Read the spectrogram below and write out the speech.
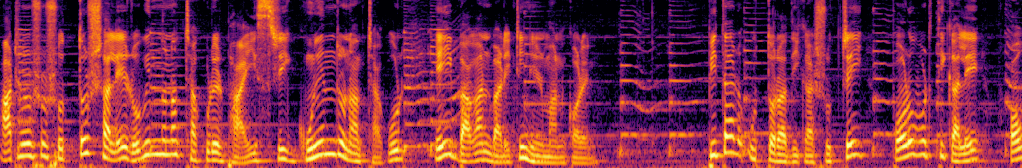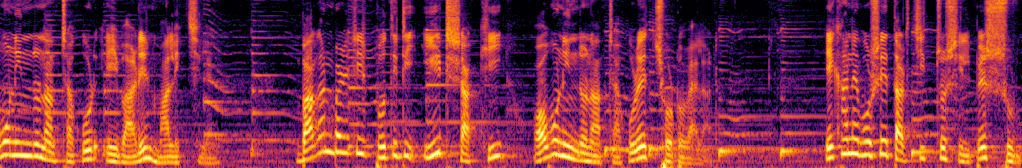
আঠারোশো সত্তর সালে রবীন্দ্রনাথ ঠাকুরের ভাই শ্রী গুণেন্দ্রনাথ ঠাকুর এই বাগান বাড়িটি নির্মাণ করেন। পিতার উত্তরাধিকার সূত্রেই পরবর্তীকালে অবনীন্দ্রনাথ ঠাকুর এই বাড়ির মালিক ছিলেন। বাগান বাড়িটির প্রতিটি ইট সাক্ষী অবনীন্দ্রনাথ ঠাকুরের ছোটবেলার। এখানে বসে তার চিত্রশিল্পের শুরু।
